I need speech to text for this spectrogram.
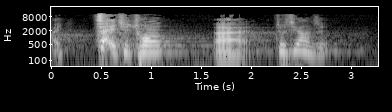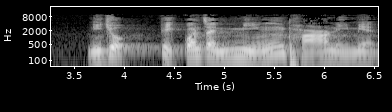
哎，再去冲，哎，就这样子，你就被关在名牌里面，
